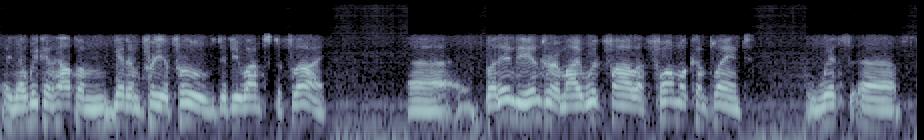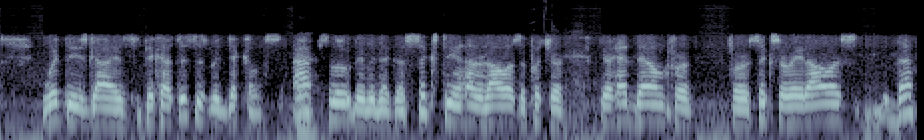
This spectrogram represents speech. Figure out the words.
you know we can help him get him pre-approved if he wants to fly. Uh, but in the interim, I would file a formal complaint with uh, with these guys because this is ridiculous, absolutely ridiculous. Sixteen hundred dollars to put your your head down for for six or eight hours. That's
